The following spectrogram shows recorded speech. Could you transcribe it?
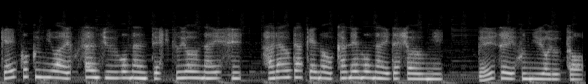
警国には F35 なんて必要ないし、払うだけのお金もないでしょうに。米政府によると、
